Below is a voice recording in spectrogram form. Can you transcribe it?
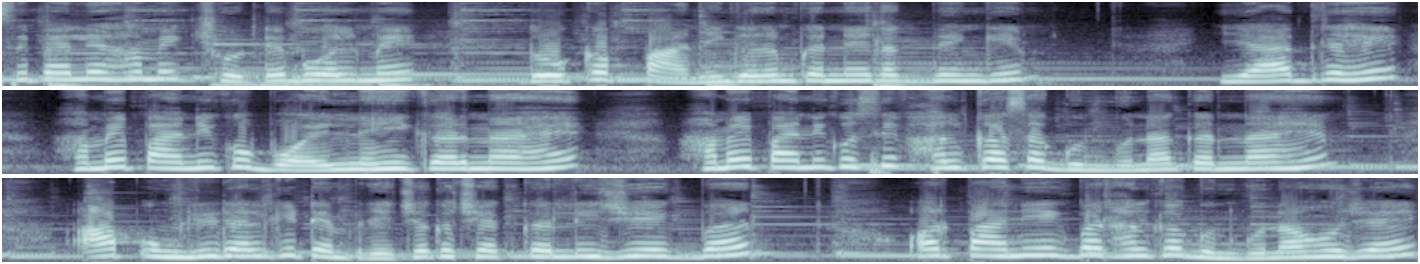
सबसे पहले हम एक छोटे बोल में दो कप पानी गर्म करने रख देंगे। याद रहे, हमें पानी को बॉईल नहीं करना है, हमें पानी को सिर्फ़ हल्का सा गुनगुना करना है। आप उंगली डाल के टेम्परेचर को चेक कर लीजिए एक बार, और पानी एक बार हल्का गुनगुना हो जाए,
